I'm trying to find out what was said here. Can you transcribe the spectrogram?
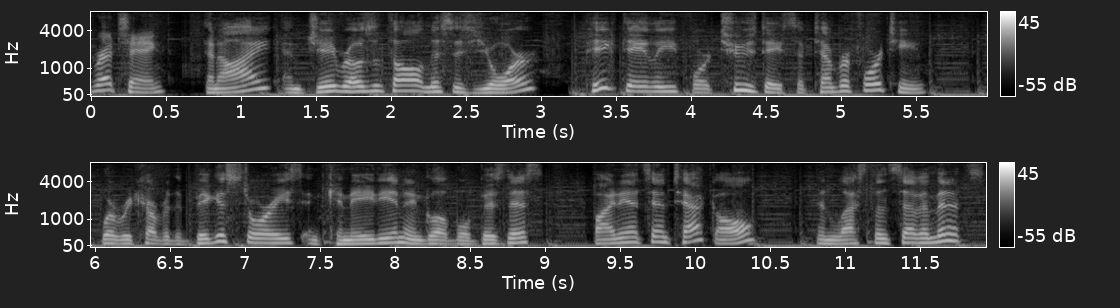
Brett Chang. And I am Jay Rosenthal, and this is your Peak Daily for Tuesday, September 14th, where we cover the biggest stories in Canadian and global business, finance, and tech, all in less than seven minutes.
